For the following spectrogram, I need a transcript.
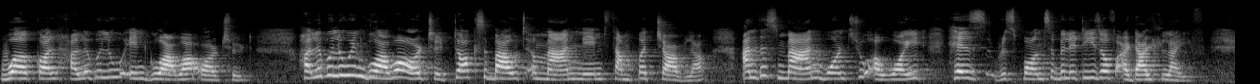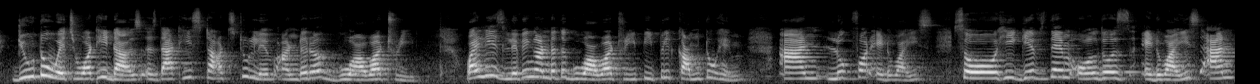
work called Hullabaloo in Guava Orchard. Hullabaloo in Guava Orchard talks about a man named Sampat Chawla and this man wants to avoid his responsibilities of adult life due to which what he does is that he starts to live under a guava tree. While he is living under the guava tree, people come to him and look for advice. So he gives them all those advice and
